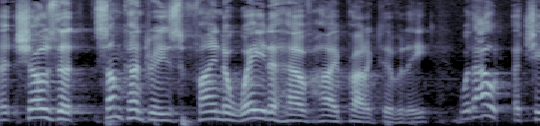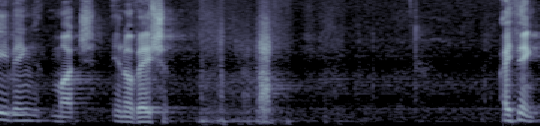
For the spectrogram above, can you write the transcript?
uh, shows that some countries find a way to have high productivity without achieving much innovation. I think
